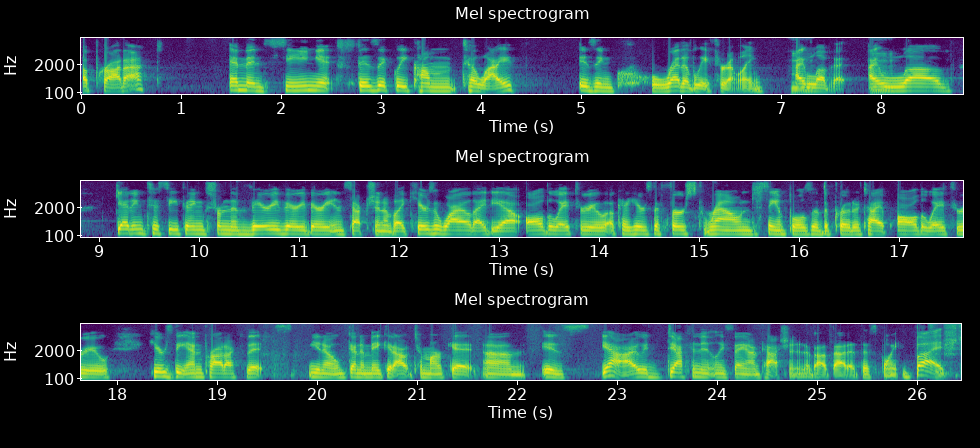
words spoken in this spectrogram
a product and then seeing it physically come to life is incredibly thrilling. Mm. I hmm. love it. Mm. I hmm. love getting to see things from the very, very, very inception of like, here's a wild idea, all the way through, okay, here's the first round samples of the prototype, all the way through, here's the end product that's, you know, going to make it out to market. Um, is, yeah, I would definitely say I'm passionate about that at this point. But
